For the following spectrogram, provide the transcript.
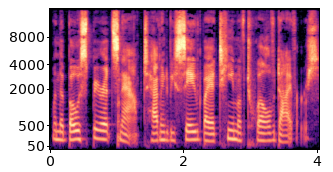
when the bowsprit snapped, having to be saved by a team of 12 divers.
